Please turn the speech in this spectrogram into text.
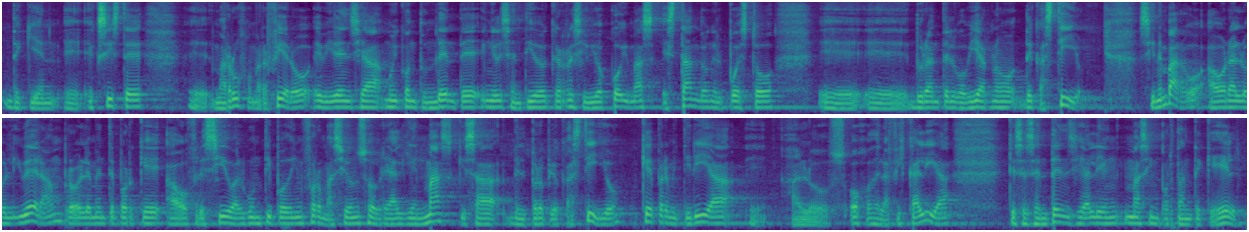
de quien eh, existe, eh, Marrufo me refiero, evidencia muy contundente en el sentido de que recibió coimas estando en el puesto eh, durante el gobierno de Castillo. Sin embargo, ahora lo liberan probablemente porque ha ofrecido algún tipo de información sobre alguien más, quizá del propio Castillo, que permitiría a los ojos de la Fiscalía que se sentencie a alguien más importante que él.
